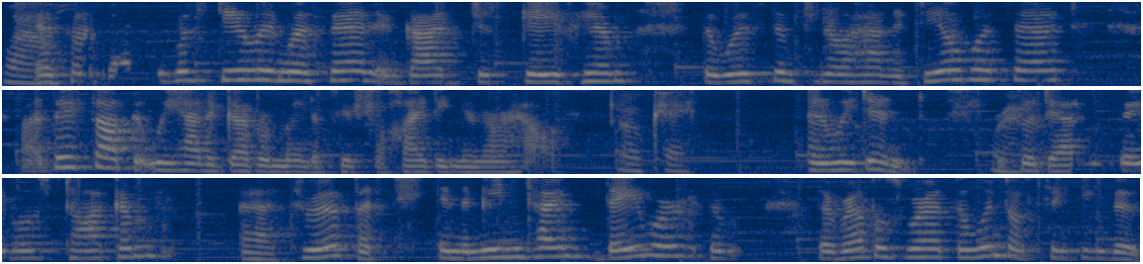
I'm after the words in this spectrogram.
Wow. And so God was dealing with it, and God just gave him the wisdom to know how to deal with it. Uh, they thought that we had a government official hiding in our house. Okay and we didn't. Right. So Dad was able to talk them uh, through it. But in the meantime, they were the, the rebels were at the windows, thinking the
